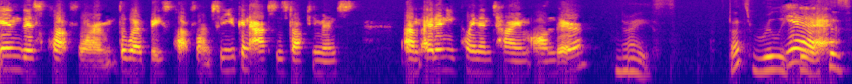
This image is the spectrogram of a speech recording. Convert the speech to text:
in this platform, the web-based platform. So you can access documents um, at any point in time on there. Nice. That's really Yeah. cool because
